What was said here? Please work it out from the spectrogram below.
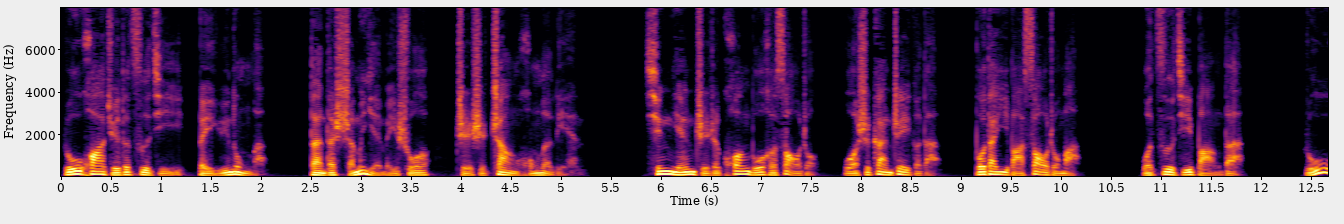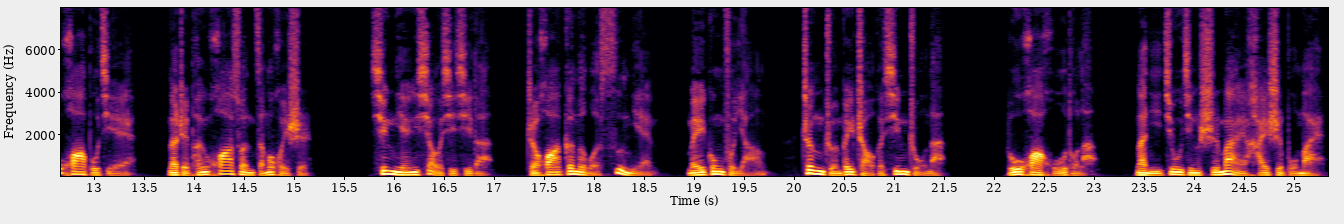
如花觉得自己被愚弄了，但他什么也没说，只是涨红了脸。青年指着筐箩和扫帚：“我是干这个的，不带一把扫帚吗？我自己绑的。”如花不解：“那这盆花算怎么回事？”青年笑嘻嘻的：“这花跟了我四年，没工夫养。”正准备找个新主呢。如花糊涂了，那你究竟是卖还是不卖？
